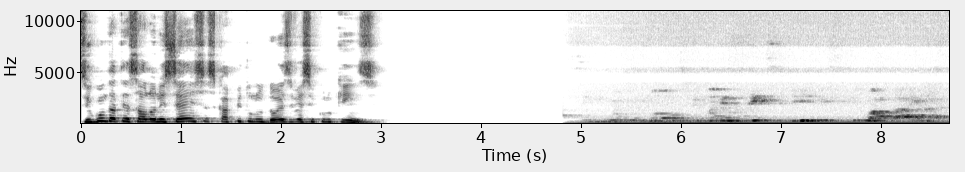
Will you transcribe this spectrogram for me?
2 Tessalonicenses, capítulo 2, versículo 15. Assim, meus irmãos, permaneceis firmes e guardai as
